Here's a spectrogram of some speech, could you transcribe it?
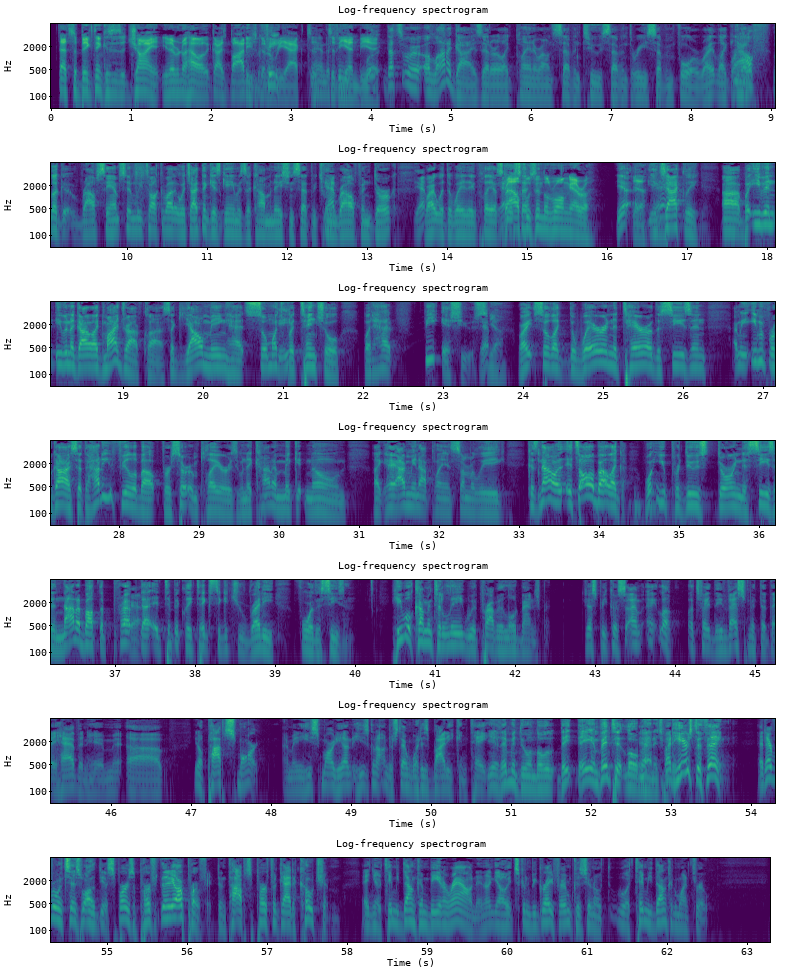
That's the big thing because he's a giant. You never know how the guy's body's going to react to, And the to the feet. NBA. That's where a lot of guys that are like playing around seven two, seven three, seven four, right? Like Ralph? you know, look Ralph Sampson. We talked about it, which I think his game is a combination set between Yep. Ralph and Dirk, Yep. right? With the way they play at Ralph was in the wrong era. Yeah, Yeah. exactly. Uh, but even even a guy like my draft class, like Yao Ming, had so much potential, but had feet issues. Yeah. Right. So like the wear and the tear of the season. I mean, even for guys, Seth, how do you feel about for certain players when they kind of make it known, like, hey, I may not play in summer league because now it's all about like what you produce during the season, not about the prep that it typically takes to get you ready for the season. he will come into the league with probably load management. Just because, um, hey, look, let's say the investment that they have in him, uh, you know, Pop's smart. I mean, he's smart. He he's going to understand what his body can take. Yeah, they've been doing low. They they invented load management. But here's the thing, and everyone says, well, yeah, Spurs are perfect. They are perfect, and Pop's a perfect guy to coach him. And, you know, Timmy Duncan being around, and, you know, it's going to be great for him because, you know, what Timmy Duncan went through.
